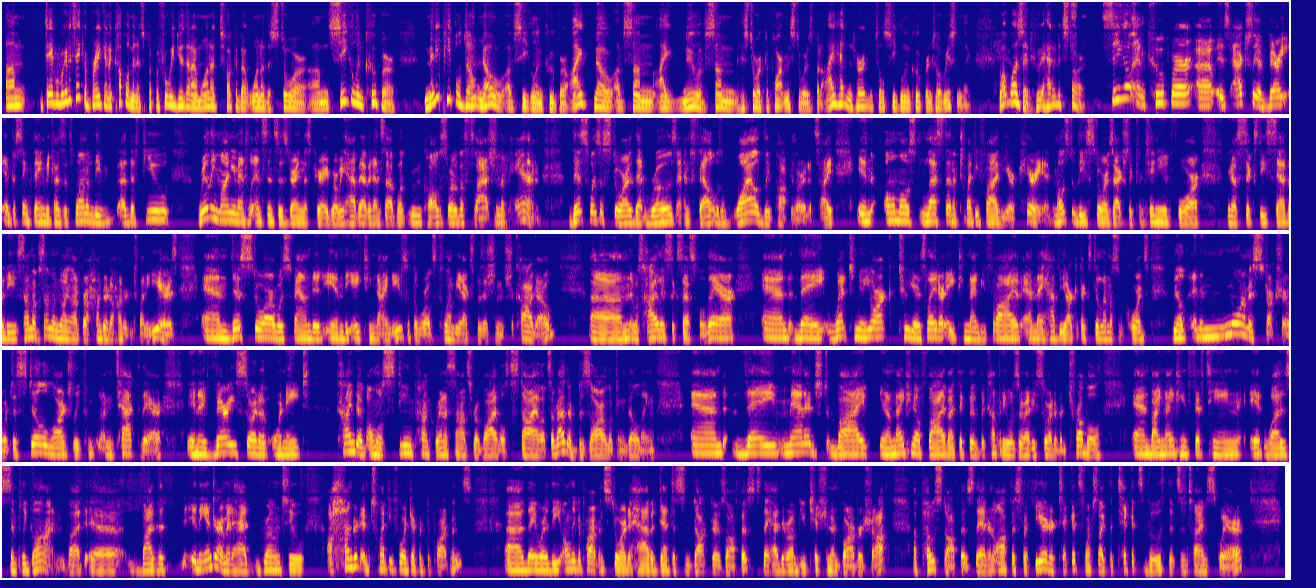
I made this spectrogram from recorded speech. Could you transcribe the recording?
Um, David, we're going to take a break in a couple of minutes, but before we do that, I want to talk about one of the store, um, Siegel and Cooper. Many people don't know of Siegel and Cooper. I know of some. I knew of some historic department stores, but I hadn't heard until Siegel and Cooper until recently. What was it? Who? How did it start? Siegel and Cooper uh, is actually a very interesting thing because it's one of the uh, the few really monumental instances during this period where we have evidence of what we call sort of a flash in the pan. This was a store that rose and fell. It was wildly popular at its height in almost less than a 25 year period. Most of these stores actually continued for, you know, 60, 70, some of some of them going on for 100, 120 years. And this store was founded in the 1890s with the World's Columbian Exposition in Chicago. Um, it was highly successful there and they went to New York two years later, 1895, and they have the Architects DeLemos and Cordes build an enormous structure, which is still largely intact there, in a very sort of ornate, kind of almost steampunk Renaissance revival style. It's a rather bizarre looking building. And they managed by, you know, 1905, I think the, the company was already sort of in trouble and by 1915 it was simply gone. But uh, by the in the interim, it had grown to 124 different departments. Uh, they were the only department store to have a dentist and doctor's office. They had their own beautician and barber shop, a post office. They had an office for theater tickets, much like the tickets booth that's in Times Square,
